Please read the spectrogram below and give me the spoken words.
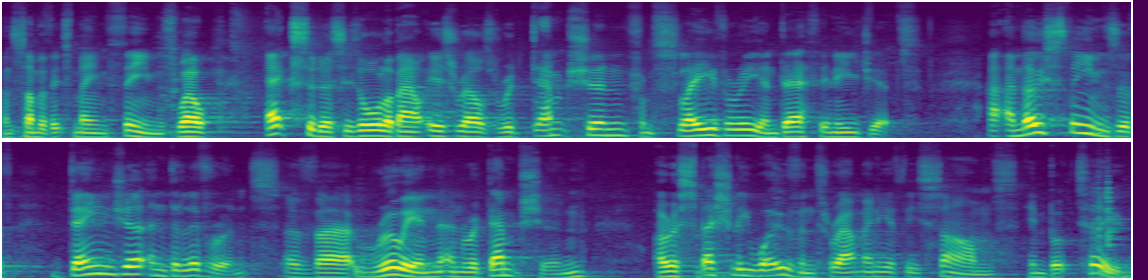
and some of its main themes? Well, Exodus is all about Israel's redemption from slavery and death in Egypt. And those themes of danger and deliverance, of uh, ruin and redemption, are especially woven throughout many of these Psalms in Book 2.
